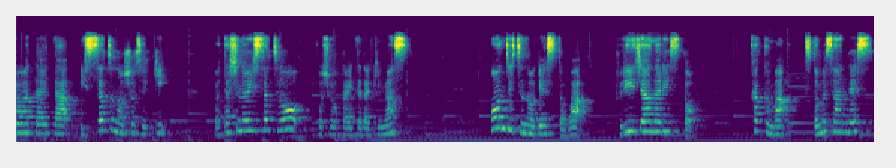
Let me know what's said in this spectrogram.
響を与えた一冊の書籍私の一冊をご紹介いただきます。本日のゲストはフリージャーナリスト角間勉さんです。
